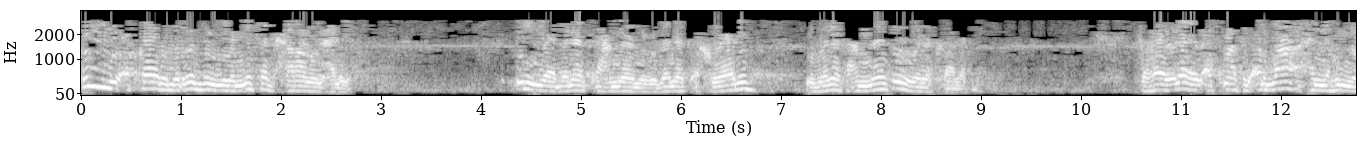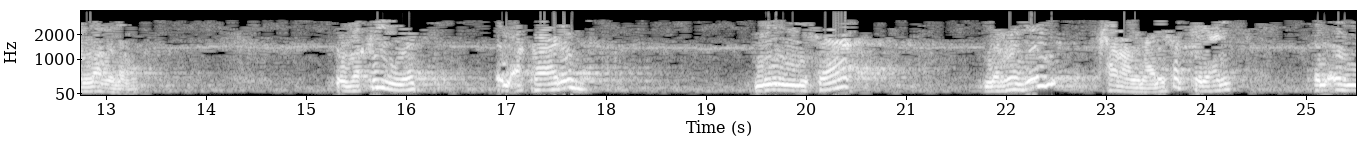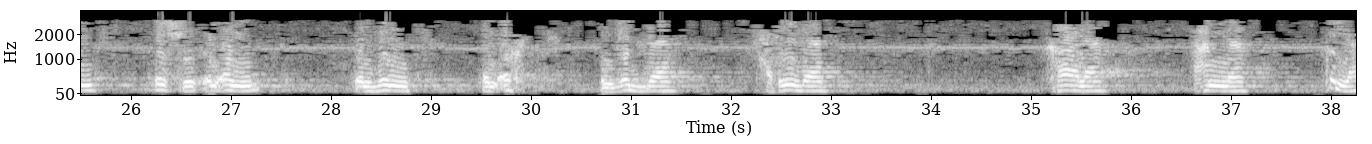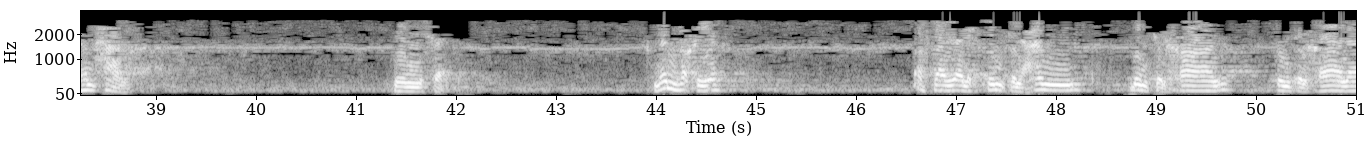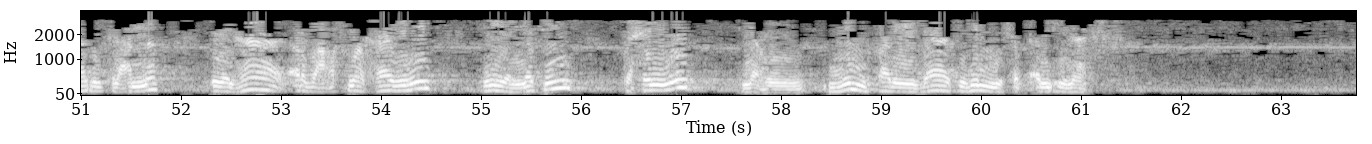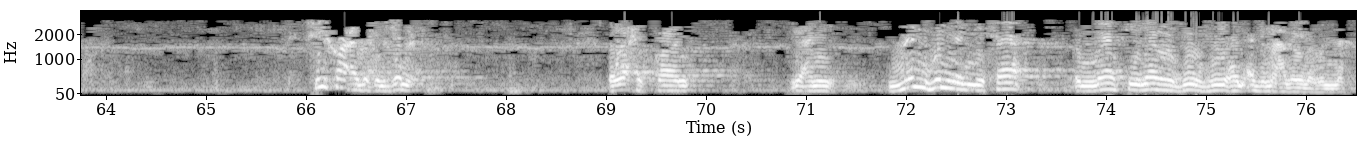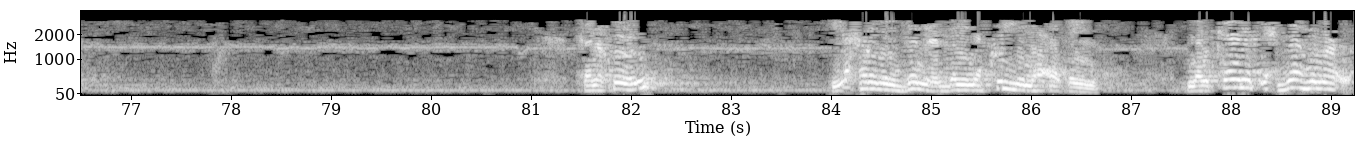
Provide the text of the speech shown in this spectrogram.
كل أقارب الرجل من النسب حرام عليه. إلا بنات أعمامه وبنات أخواله وبنات عماته وبنات خالته. فهؤلاء الأصناف الأربعة أحلهن الله له وبقية الأقارب من النساء للرجل حرام عليه. فكر يعني الأم إيش الأم البنت الأخت الجدة حفيدة خالة عمة كلها حرام. من النساء من بقي؟ أصبح ذلك بنت العم بنت الخال بنت الخالة بنت العمة. إذا هذه الأربع أصناف هذه هي التي تحل له من قريباتهم الإناث. في قاعدة الجمع وواحد قال يعني من هن النساء اللاتي لا يجوز لي أن أجمع بينهن؟ فنقول يحرم الجمع بين كل امرأتين. لو كانت إحداهما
